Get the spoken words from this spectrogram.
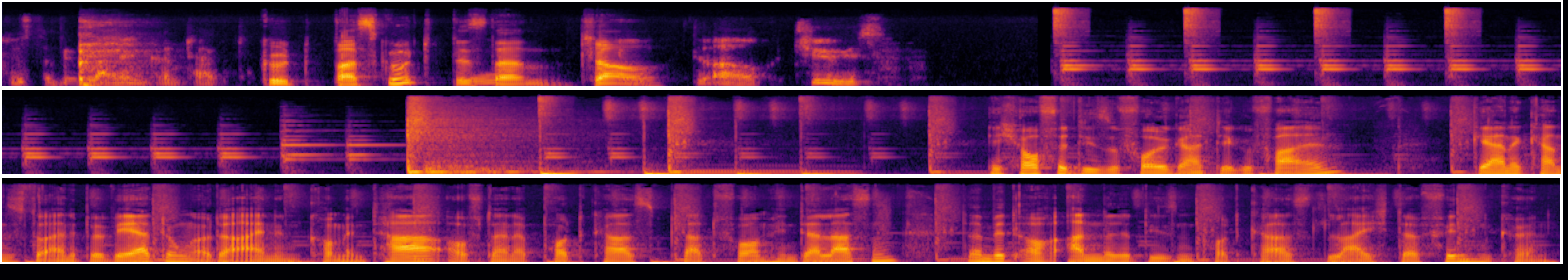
Christoph, wir bleiben in Kontakt. Gut, pass gut. Bis ja. dann. Ciao. Du auch. Tschüss. Ich hoffe, diese Folge hat dir gefallen. Gerne kannst du eine Bewertung oder einen Kommentar auf deiner Podcast-Plattform hinterlassen, damit auch andere diesen Podcast leichter finden können.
